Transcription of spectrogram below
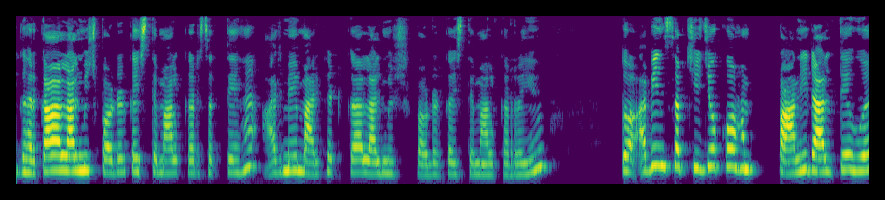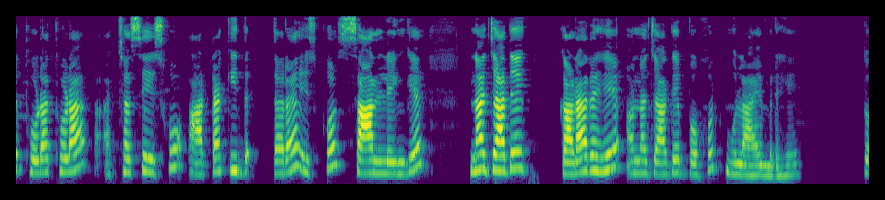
घर का लाल मिर्च पाउडर का इस्तेमाल कर सकते हैं। आज मैं मार्केट का लाल मिर्च पाउडर का इस्तेमाल कर रही हूँ। तो अब इन सब चीज़ों को हम पानी डालते हुए थोड़ा थोड़ा अच्छा से इसको आटा की तरह इसको सान लेंगे। ना ज़्यादा कड़ा रहे और ना ज़्यादा बहुत मुलायम रहे। तो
